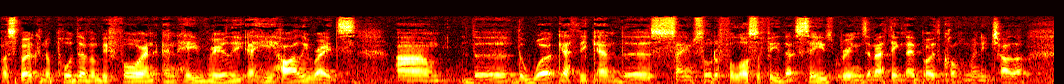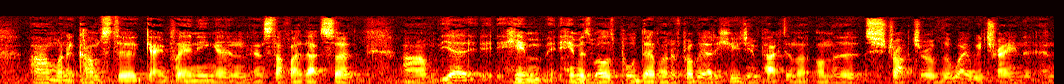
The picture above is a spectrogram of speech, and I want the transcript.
I've spoken to Paul Devlin before, and, and he really he highly rates um, the the work ethic and the same sort of philosophy that Seeves brings, and I think they both complement each other um, when it comes to game planning and, and stuff like that. So, um, yeah, him him as well as Paul Devlin have probably had a huge impact on the on the structure of the way we train and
